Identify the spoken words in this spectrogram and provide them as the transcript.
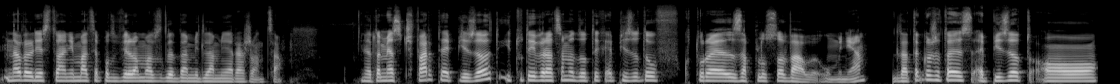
nadal jest to animacja pod wieloma względami dla mnie rażąca. Natomiast czwarty epizod, i tutaj wracamy do tych epizodów, które zaplusowały u mnie, dlatego że to jest epizod o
